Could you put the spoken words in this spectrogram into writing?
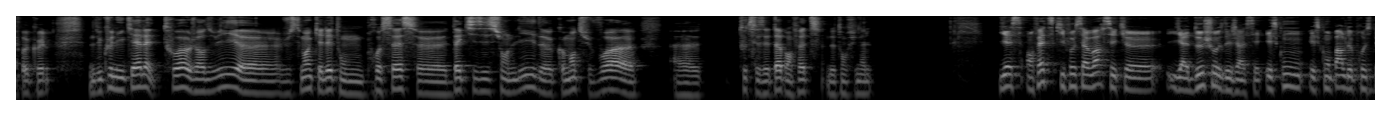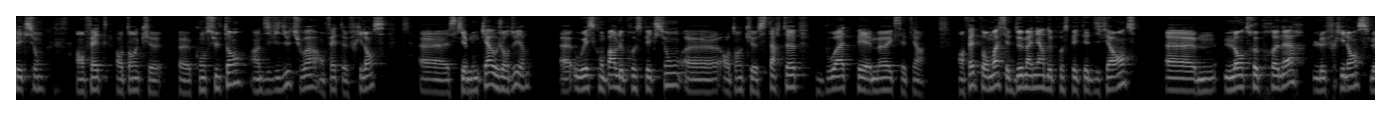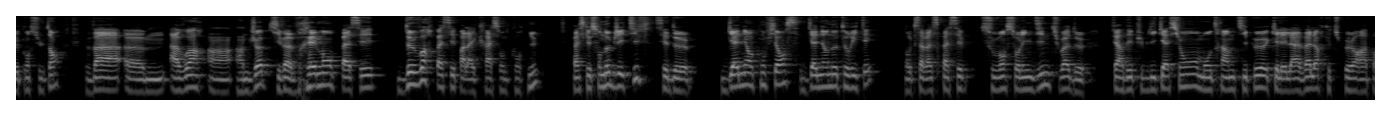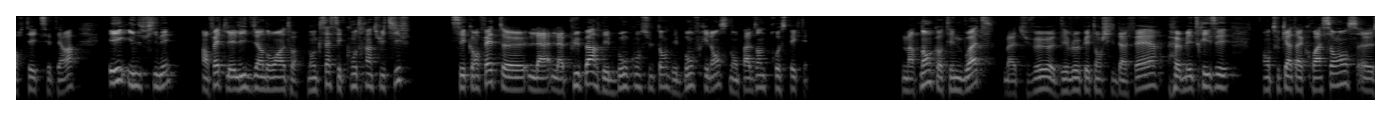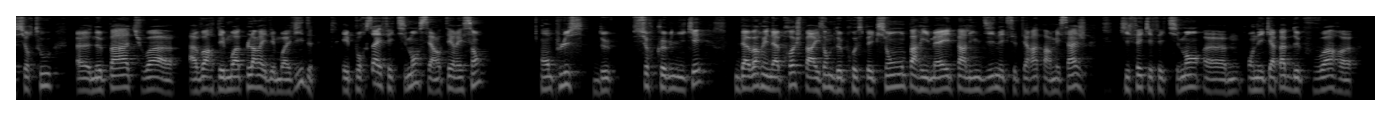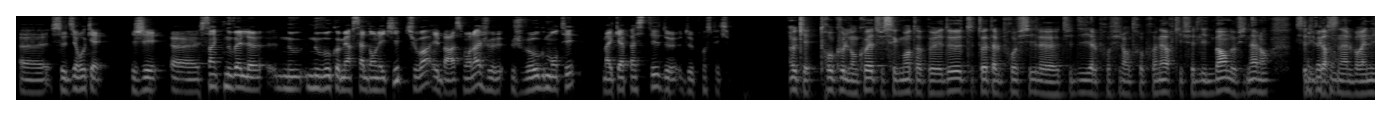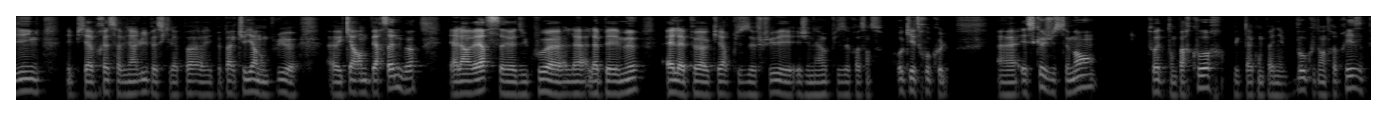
Trop cool. Du coup, nickel. Toi, aujourd'hui, euh, justement, quel est ton process euh, d'acquisition de lead Comment tu vois euh, toutes ces étapes, en fait, de ton funnel? Yes, en fait, ce qu'il faut savoir, c'est qu'il y a deux choses déjà. C'est est-ce qu'on est qu'on parle de prospection en fait en tant que consultant, individu, tu vois, en fait freelance, ce qui est mon cas aujourd'hui. Hein, euh, ou est-ce qu'on parle de prospection euh, en tant que start-up, boîte, PME, etc. En fait, pour moi, c'est deux manières de prospecter différentes. Euh, l'entrepreneur, le freelance, le consultant va avoir un, job qui va vraiment passer, devoir passer par la création de contenu, parce que son objectif, c'est de gagner en confiance, gagner en autorité. Donc, ça va se passer souvent sur LinkedIn, tu vois, de faire des publications, montrer un petit peu quelle est la valeur que tu peux leur apporter, etc. Et in fine, en fait, les leads viendront à toi. Donc ça, c'est contre-intuitif. C'est qu'en fait, euh, la, plupart des bons consultants, des bons freelances n'ont pas besoin de prospecter. Maintenant, quand tu es une boîte, bah, tu veux développer ton chiffre d'affaires, maîtriser en tout cas ta croissance, euh, surtout euh, ne pas, tu vois, avoir des mois pleins et des mois vides. Et pour ça, effectivement, c'est intéressant, en plus de surcommuniquer, d'avoir une approche, par exemple, de prospection par email, par LinkedIn, etc., par message, qui fait qu'effectivement, euh, on est capable de pouvoir euh, euh, se dire, OK, j'ai cinq nouvelles, nouveaux commerciaux dans l'équipe, tu vois, et ben à ce moment-là, je, veux augmenter ma capacité de prospection. Ok, trop cool. Donc ouais, tu segmentes un peu les deux. Toi, tu as le profil, euh, tu te dis, il y a le profil entrepreneur qui fait de l'inbound au final. Hein. C'est du personal branding. Et puis après, ça vient à lui parce qu'il a pas, il peut pas accueillir non plus euh, 40 euh, personnes, quoi. Et à l'inverse, euh, du coup, la, PME, elle, elle peut accueillir plus de flux et, et générer plus de croissance. Ok, trop cool. Est-ce que justement, toi, de ton parcours, vu que tu as accompagné beaucoup d'entreprises,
